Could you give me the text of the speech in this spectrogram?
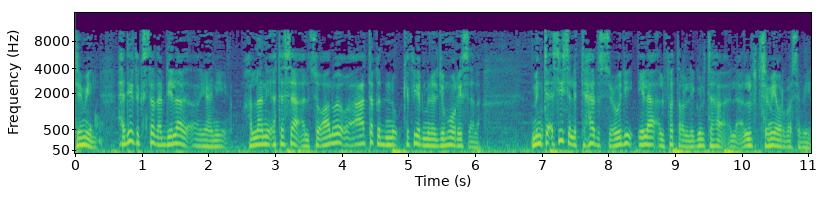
جميل حديثك أستاذ عبد الله يعني خلاني أتساءل سؤال وأعتقد إنه كثير من الجمهور يسأله من تأسيس الاتحاد السعودي إلى الفترة اللي قلتها 1974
